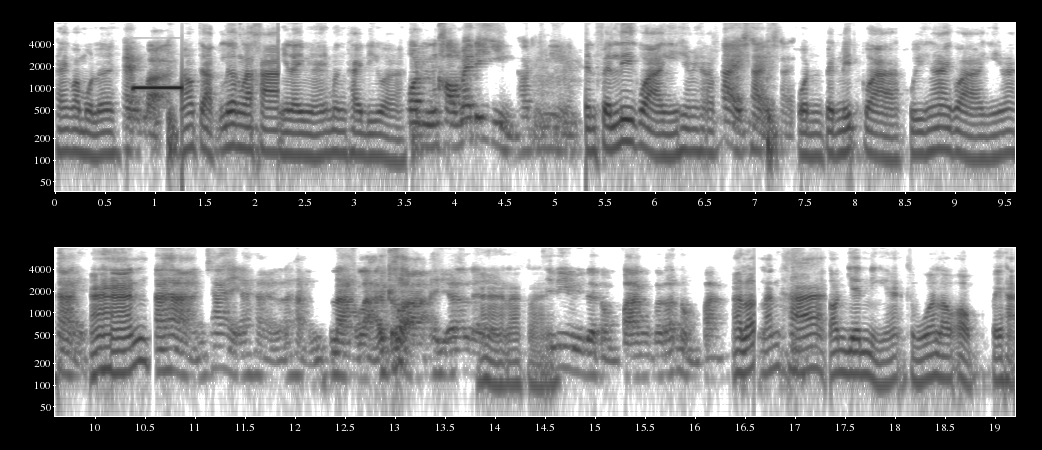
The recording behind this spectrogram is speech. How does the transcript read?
แพงกว่าหมดเลยแพงกว่านอกจากเรื่องราคามีอะไรไหมเมืองไทยดีกว่า คนเขาไม่ได้ยิงเท่าที่นี่เป็นเฟรนลี่กว่าอย่างนี้ใช่ไหมครับใช่ใช่ใช่คนเป็นมิตรกว่าคุยง่ายกว่าอย่างนี้ไหมใช่อาหารอาหารใช่อาหารอาหารหลากหลายกว่าเยอะเลยอ่าหลากหลาย ที่นี่มีแต่ขนมปังแล้วก็ขนมปัง อะแล้วร้านค้าตอนเย็นอย่างเงี้ย สมมติว่าเราออกไปหา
